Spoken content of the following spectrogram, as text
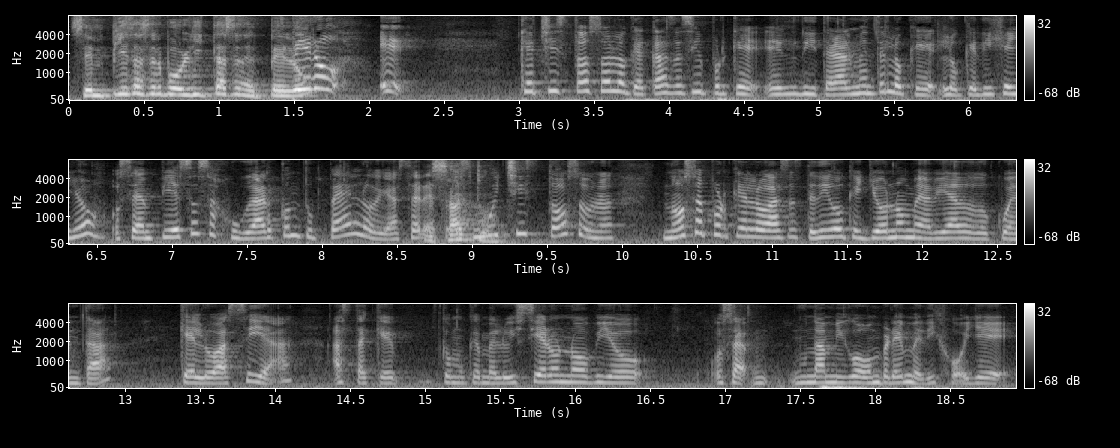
Se empieza a hacer bolitas en el pelo. Pero... Eh, qué chistoso lo que acabas de decir, porque es literalmente lo que, lo que dije yo. O sea, empiezas a jugar con tu pelo y hacer eso. Es muy chistoso. ¿no? no sé por qué lo haces. Te digo que yo no me había dado cuenta que lo hacía hasta que como que me lo hicieron novio o sea, un amigo hombre me dijo, oye,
